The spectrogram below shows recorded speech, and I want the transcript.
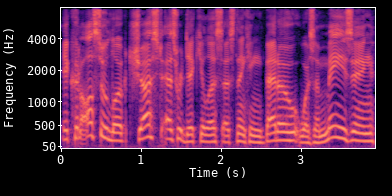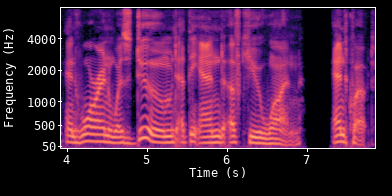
It could also look just as ridiculous as thinking Beto was amazing and Warren was doomed at the end of Q1. End quote.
